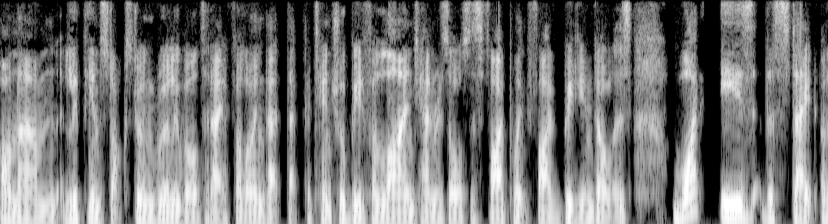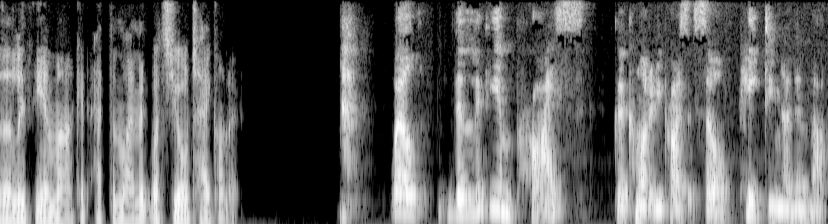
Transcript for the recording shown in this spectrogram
on um, lithium stocks doing really well today, following that that potential bid for Liontown Resources, five point five billion dollars. What is the state of the lithium market at the moment? What's your take on it? Well, the lithium price, the commodity price itself, peaked in November,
